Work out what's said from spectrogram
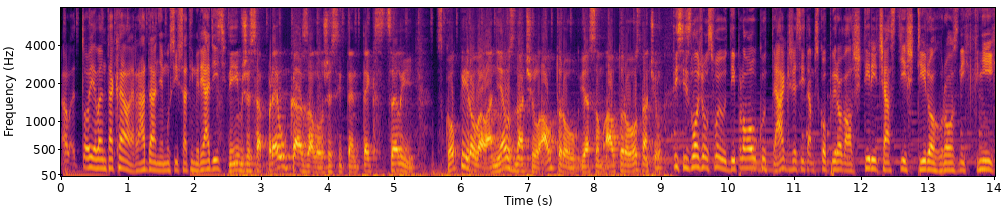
Ale to je len taká rada, nemusíš sa tým riadiť. Tým, že sa preukázalo, že si ten text celý skopíroval a neoznačil autorov, ja som autorov označil. Ty si zložil svoju diplomovku tak, že si tam skopíroval 4 časti štyroch rôznych kníh.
